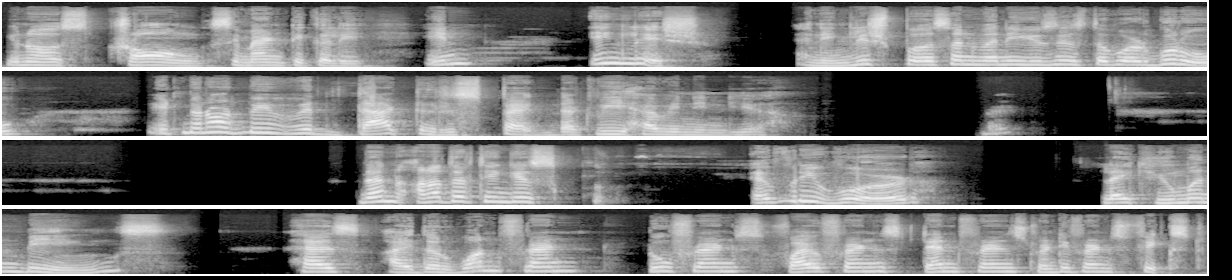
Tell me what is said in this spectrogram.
you know, strong semantically. In English, an English person, when he uses the word guru, it may not be with that respect that we have in India. Right? Then another thing is every word like human beings has either one friend, two friends, five friends, 10 friends, 20 friends fixed.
